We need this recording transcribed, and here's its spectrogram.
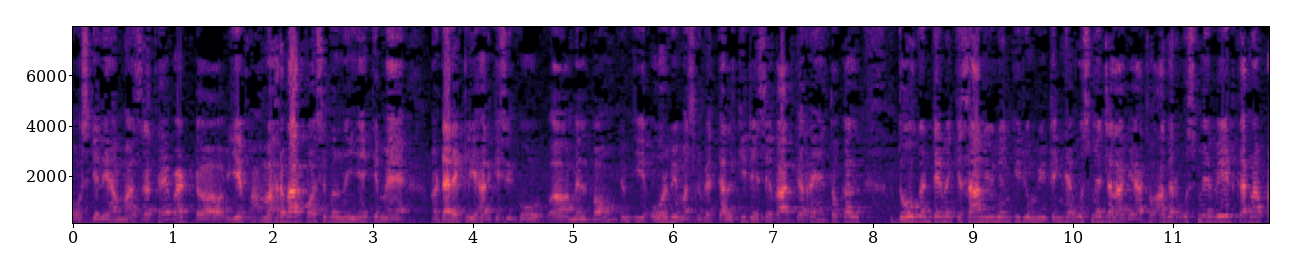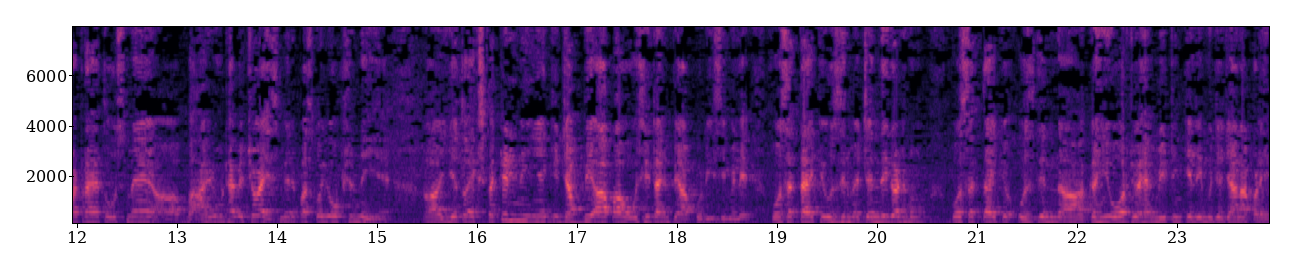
उसके लिए हम माजरत है। बट ये हम हर बार पॉसिबल नहीं है कि मैं डायरेक्टली हर किसी को मिल पाऊँ, क्योंकि और भी मसरूफ है। कल की जैसे बात कर रहे हैं तो कल दो घंटे में किसान यूनियन की जो मीटिंग है, उसमें चला गया। तो अगर उसमें वेट करना पड़ रहा है तो उसमें I don't have a choice मेरे पास कोई ऑप्शन नहीं है। uh, ये तो एक्सपेक्टेड ही नहीं है कि जब भी आप आओ उसी टाइम पे आपको डीसी मिले। हो सकता है कि उस दिन मैं चंडीगढ़ हूँ। हो सकता है कि उस दिन uh, कहीं और जो है मीटिंग के लिए मुझे जाना पड़े।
